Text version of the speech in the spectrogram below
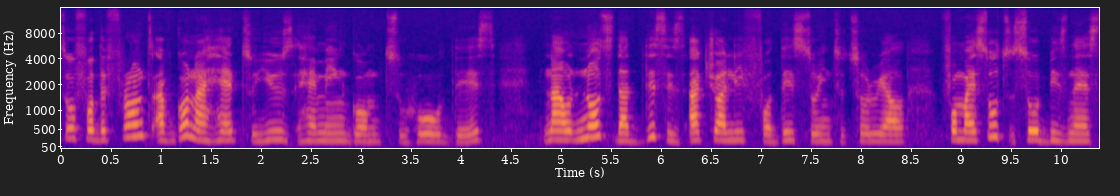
so for the front I've gone ahead to use hemming gum to hold this. Now note that this is actually for this sewing tutorial. For my sew to sew business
